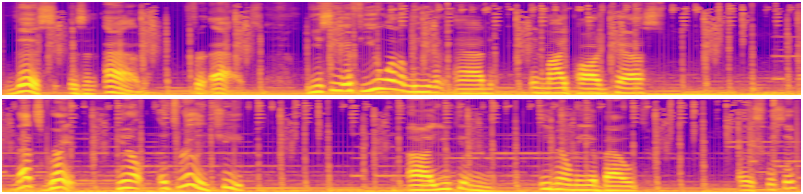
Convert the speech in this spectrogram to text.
This is an ad for ads. You see, if you want to leave an ad in my podcast, that's great. You know, it's really cheap. Uh, you can email me about a specific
